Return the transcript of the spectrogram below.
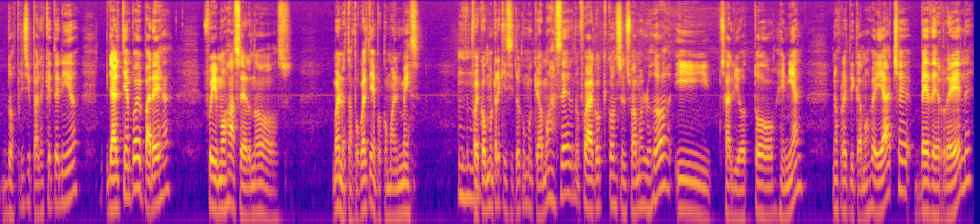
dos principales que he tenido, ya el tiempo de pareja, fuimos a hacernos, bueno, tampoco el tiempo, como al mes. Fue como un requisito como que vamos a hacer, fue algo que consensuamos los dos y salió todo genial. Nos practicamos VIH, BDRL,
